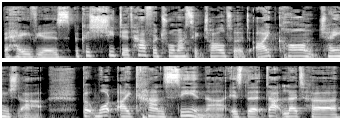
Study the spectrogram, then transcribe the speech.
behaviors because she did have a traumatic childhood. I can't change that. But what I can see in that is that that led her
